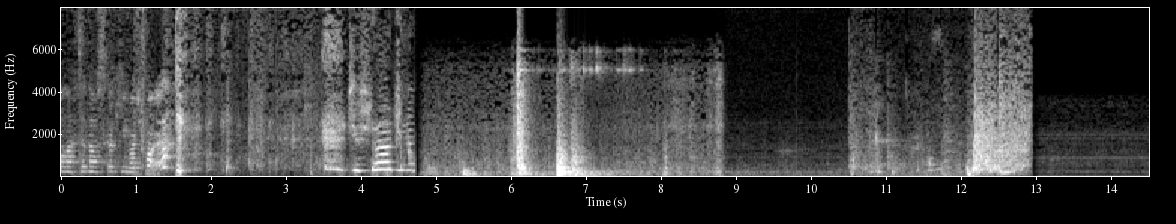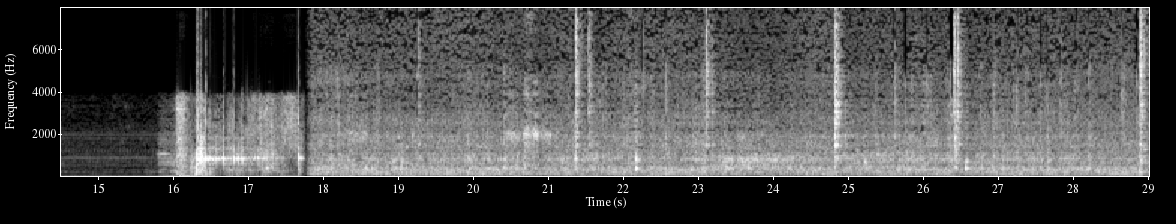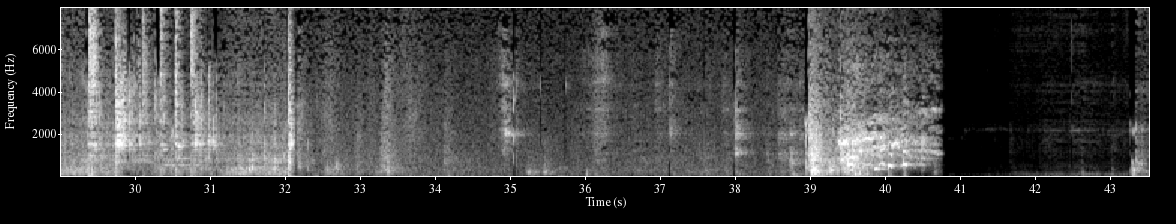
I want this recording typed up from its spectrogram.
Ona chce tam wskakiwać. Po... Ciszaczku. Open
